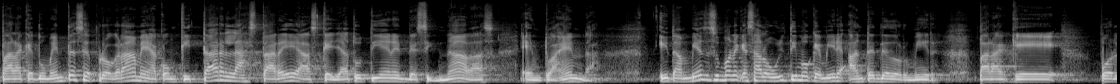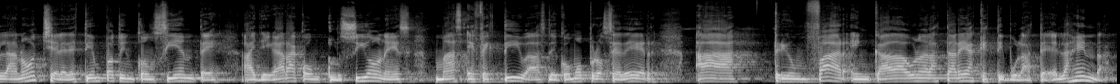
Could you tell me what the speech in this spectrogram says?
Para que tu mente se programe a conquistar las tareas que ya tú tienes designadas en tu agenda. Y también se supone que sea lo último que mires antes de dormir, para que por la noche le des tiempo a tu inconsciente a llegar a conclusiones más efectivas de cómo proceder a triunfar en cada una de las tareas que estipulaste en la agenda.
